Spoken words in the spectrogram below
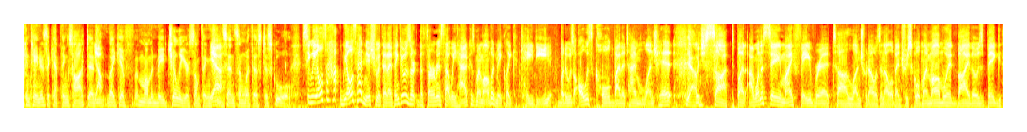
containers that kept things hot, and Yeah. like if mom had made chili or something, Yeah. she'd send some with us to school. See, we also ha- we always had an issue with it. I think it was our, the thermos that we had because my mom would make like KD, but it was always cold by the time lunch hit. Yeah. which sucked. But I want to say my favorite uh, lunch when I was in elementary school, my mom would buy those big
